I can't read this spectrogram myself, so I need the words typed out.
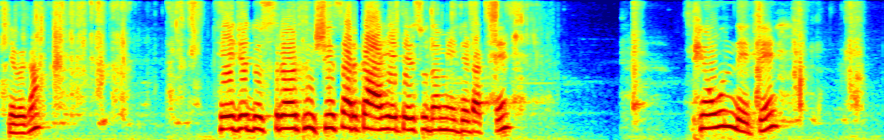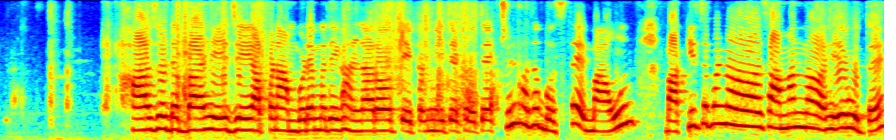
हे बघा. हे जे दुसरं ठुशीसारखं आहे ते सुद्धा मी इथे टाकते. ठेवून देते. हा जो डब्बा आहे जे आपण आंबोड्यामध्ये घालणार आहोत ते पण मी इथे ठेवते. ऍक्च्युली माझं बसतंय. माऊन बाकीचं पण सामान हे होतंय.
